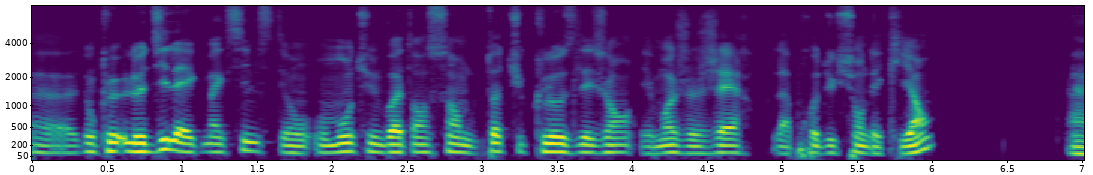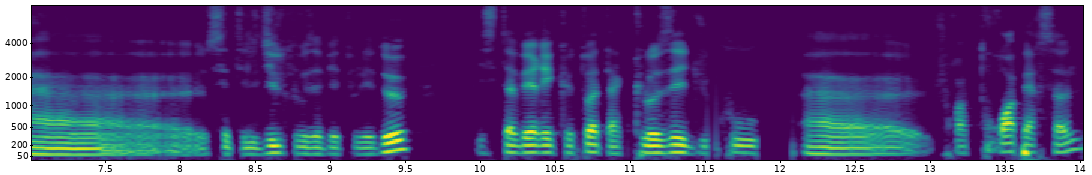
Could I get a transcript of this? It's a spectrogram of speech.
euh, donc le, deal avec Maxime, c'était on, monte une boîte ensemble. Toi, tu closes les gens et moi, je gère la production des clients. Euh, c'était le deal que vous aviez tous les deux. Il s'est avéré que toi, tu as closé du coup, euh, je crois, trois personnes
